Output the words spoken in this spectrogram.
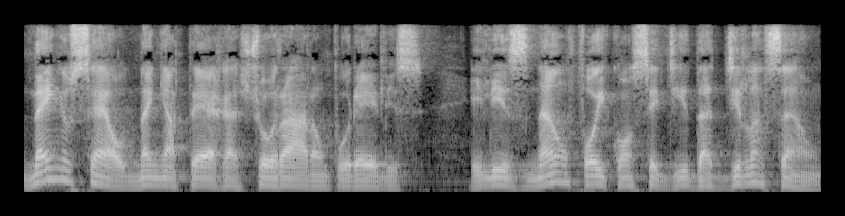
nem o céu nem a terra choraram por eles, e lhes não foi concedida dilação.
